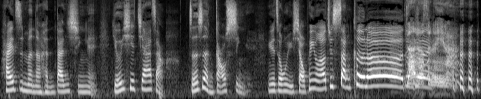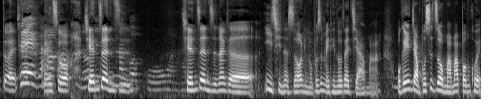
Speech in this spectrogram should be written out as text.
孩子们呢很担心诶，有一些家长则是很高兴诶，因为终于小朋友要去上课了，对不对？对，没错，前阵子。前阵子那个疫情的时候，你们不是每天都在家吗？我跟你讲，不是只有妈妈崩溃，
